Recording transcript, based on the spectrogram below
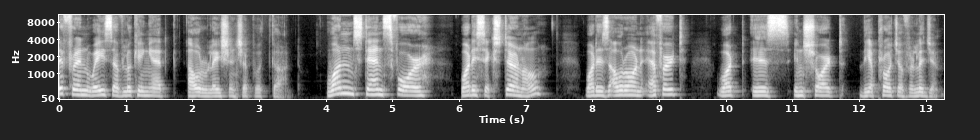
different ways of looking at our relationship with God. One stands for what is external, what is our own effort, what is, in short, the approach of religion.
